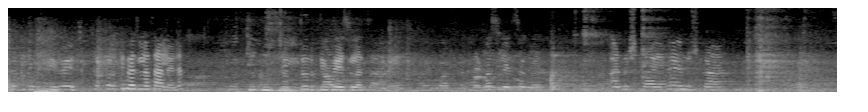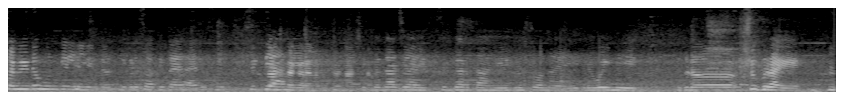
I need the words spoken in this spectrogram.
चतुर्थी व्हेज. चतुर्थी व्हेजला चालू आहे ना? चतुर्थी. व्हेजला चालू आहे बसले सगळे. अनुष्का आहे हाय अनुष्का? सगळी दहून गेलेली तर इकडे स्वातीताई आहे सिद्धी आहे. इकडे दाजी आहेत सिद्धार्थ आहे इकडे सोना आहे इकडे वहिनी आहे इकडं शुभ्रा आहे.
